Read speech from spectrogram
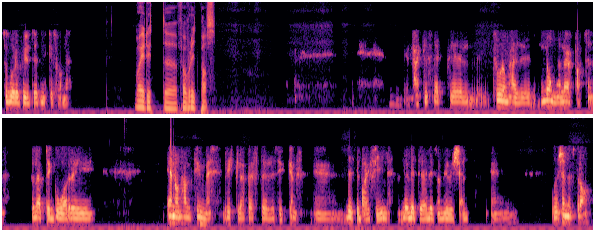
så går det att få ut rätt mycket från det. Vad är ditt eh, favoritpass? Det är faktiskt eh, jag tror de här långa löppassen. Jag löpte igår i en och en halv timme bricklöp efter cykeln. Eh, lite by feel, eller lite liksom hur det känns. Eh, och det kändes bra.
